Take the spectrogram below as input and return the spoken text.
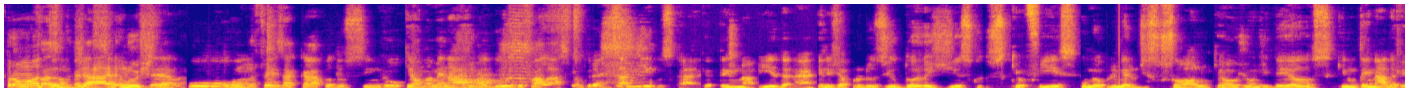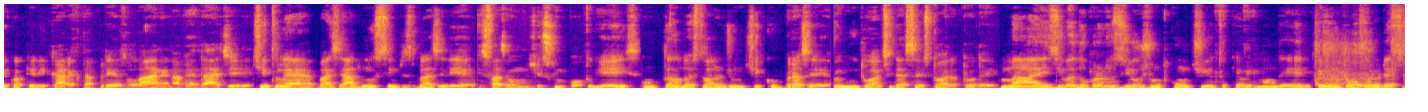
pronto, um já ilustra. Dela. O Romulo fez a capa do single, que é uma homenagem ao Edu. Edu Falasco que é um grandes amigos, cara, que eu tenho na vida, né? Ele já produziu dois discos que eu fiz. O meu primeiro disco solo, que é o João de Deus, que não tem nada a ver com aquele cara que tá preso lá, né? Na verdade, o título é baseado no Simples Brasileiro. Quis fazer um disco em português, contando a história de um tico brasileiro. Foi muito antes dessa história toda aí. Mas o Edu produziu junto com o Tito, que é o irmão dele. Tenho muito orgulho desse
